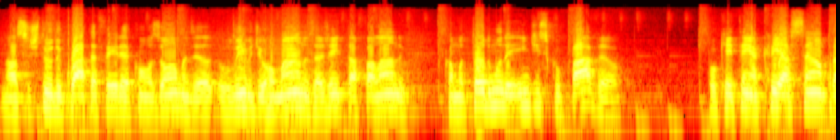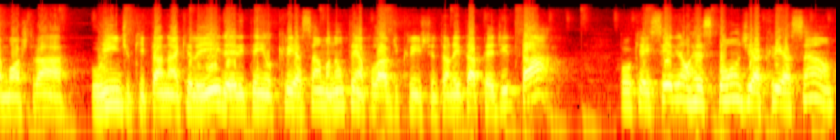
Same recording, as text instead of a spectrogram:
Nosso estudo quarta-feira com os homens, o livro de Romanos, a gente está falando como todo mundo é indisculpável, porque tem a criação para mostrar o índio que está naquela ilha, ele tem a criação, mas não tem a palavra de Cristo. Então ele está perdido? Tá. Porque se ele não responde à criação,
